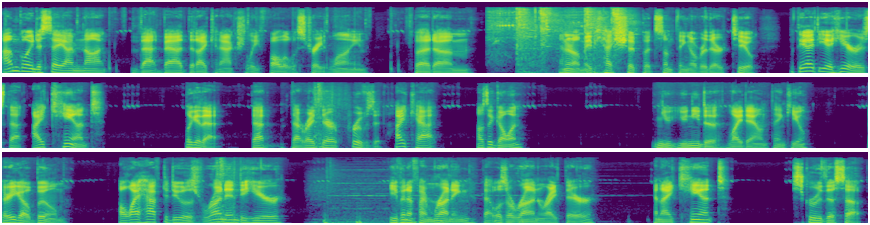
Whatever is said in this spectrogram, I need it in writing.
I'm going to say I'm not that bad that I can actually follow a straight line. But, um, I don't know. Maybe I should put something over there too. But the idea here is that I can't Look at that. That that right there proves it. Hi, cat. How's it going? You you need to lie down. Thank you. There you go. Boom. All I have to do is run into here. Even if I'm running, that was a run right there. And I can't screw this up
